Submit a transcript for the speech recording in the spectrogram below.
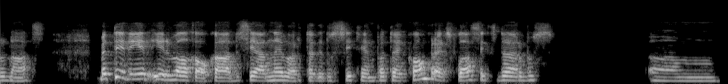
runāts. Bet ir, ir, ir vēl kaut kādas, jā, nevaru tagad uz sitienu pateikt konkrētus klasikas darbus. Um,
